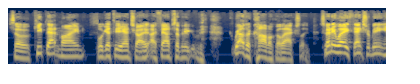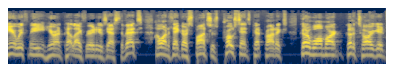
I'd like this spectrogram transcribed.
So keep that in mind. We'll get the answer. I, I found something rather comical, actually. So anyway, thanks for being here with me here on Pet Life Radio's Ask the Vets. I want to thank our sponsors, ProSense Pet Products. Go to Walmart, go to Target,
